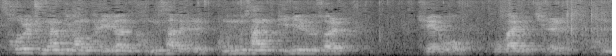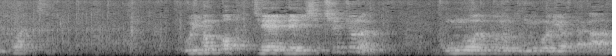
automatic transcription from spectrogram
서울중앙지검 관련 검사들을 공무상 비밀누설 죄로 고발 조치를 검토하겠습니다. 우리 헌법 제127조는 공무원 또는 공무원이었다가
